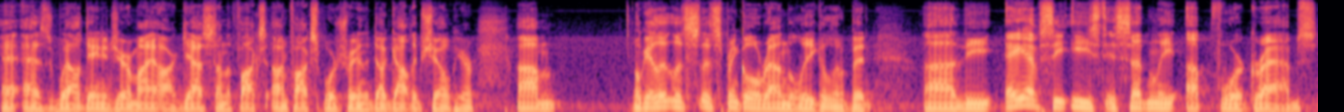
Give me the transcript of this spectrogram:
as well. Daniel Jeremiah, our guest on the Fox on Fox Sports Radio, and the Doug Gottlieb Show here. Um, okay, let, us let's, let's sprinkle around the league a little bit. Uh, the AFC East is suddenly up for grabs.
